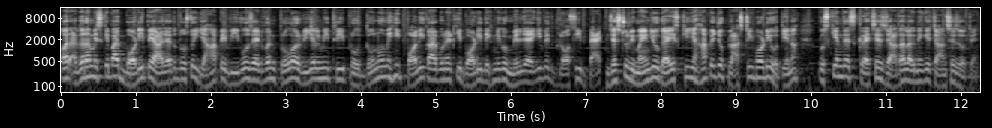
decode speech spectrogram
और अगर हम इसके बाद बॉडी पे आ जाए तो दोस्तों यहाँ पे वीवो जेड वन प्रो और रियल मी थ्री प्रो दोनों में ही पॉलीकार्बोनेट की बॉडी देखने को मिल जाएगी with glossy back just to remind you guys कि यहाँ पे जो प्लास्टिक बॉडी होती है ना, उसके अंदर स्क्रैचेस ज़्यादा लगने के चांसेस होते हैं।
